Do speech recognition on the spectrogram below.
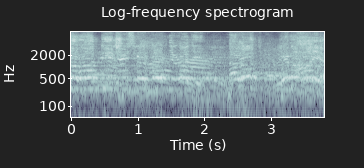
нова більшість в Верховній Раді. Народ вимагає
